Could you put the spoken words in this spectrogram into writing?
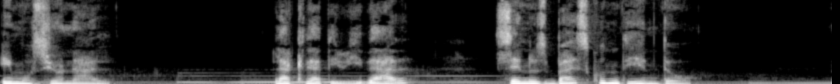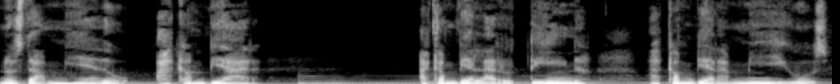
emocional. La creatividad se nos va escondiendo. Nos da miedo a cambiar, a cambiar la rutina, a cambiar amigos,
